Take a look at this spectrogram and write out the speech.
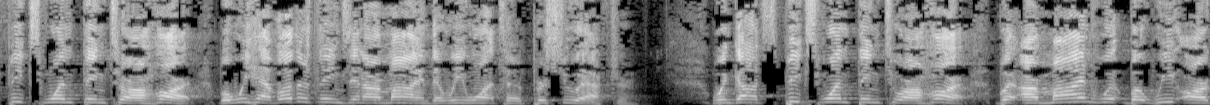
speaks one thing to our heart, but we have other things in our mind that we want to pursue after. When God speaks one thing to our heart, but our mind, but we are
